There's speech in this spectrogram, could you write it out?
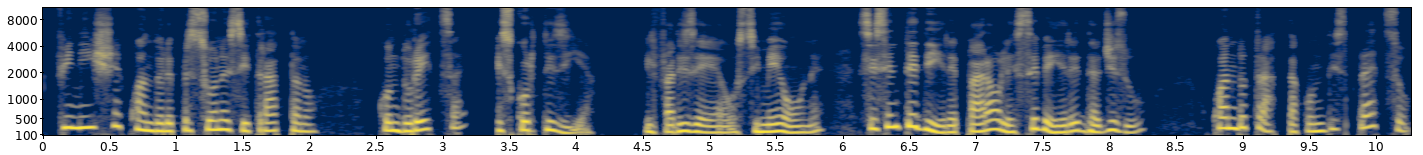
finisce quando le persone si trattano con durezza e scortesia. Il fariseo Simeone si sente dire parole severe da Gesù quando tratta con disprezzo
